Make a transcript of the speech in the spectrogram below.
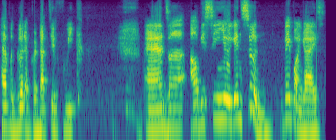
have a good and productive week. And uh, I'll be seeing you again soon. Vapon, guys.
